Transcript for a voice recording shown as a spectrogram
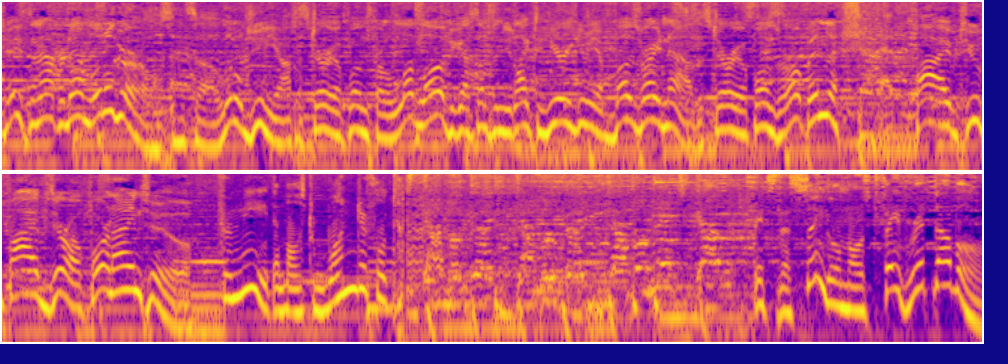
chasing after them little girls. That's a little genie off the stereo phones for Ludlow. If you got something you'd like to hear, give me a buzz right now. The stereo phones are open at 5250492. For me, the most wonderful time. It's the single most favorite double.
